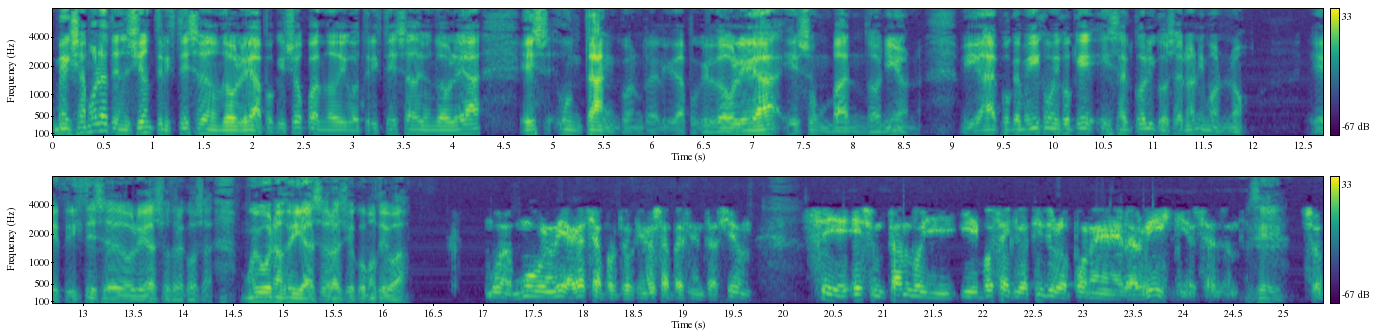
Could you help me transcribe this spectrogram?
me llamó la atención tristeza de un doble A, porque yo cuando digo tristeza de un doble A es un tango en realidad, porque el doble A es un bandoneón. Y, ah, porque mi hijo me dijo que es Alcohólicos Anónimos, no. Eh, tristeza de doble A es otra cosa. Muy buenos días, Horacio, ¿cómo te va? Bueno, muy buenos días, gracias por tu generosa presentación. Sí, es un tango y, y vos sabés que los títulos pone Berbisky, o sea, Sí, yo,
